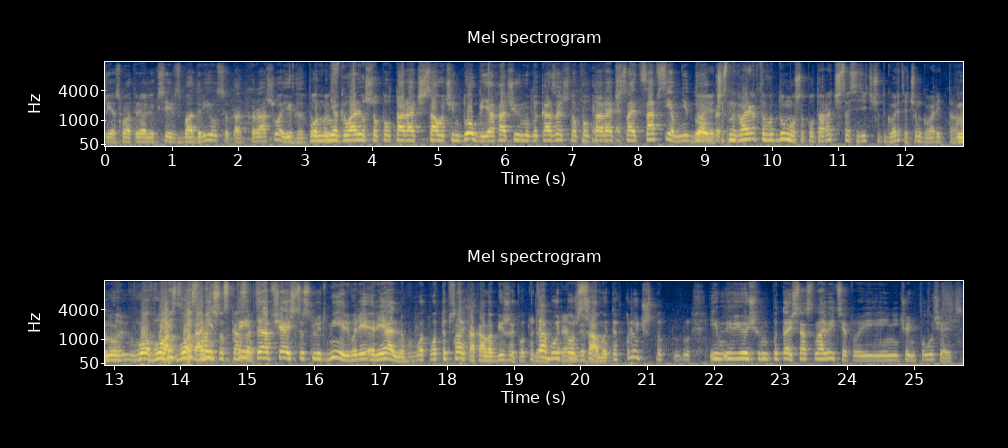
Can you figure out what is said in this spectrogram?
Я смотрю, Алексей взбодрился так хорошо, и он мне говорил, что полтора часа очень долго, я хочу ему доказать, что полтора часа это совсем Да, недолго. я, честно говоря, как-то вот думал, что полтора часа сидите, что-то говорить, о чем говорить-то. Ну, вот, вот, Есть- вот, есть они, что ты, сказать. ты общаешься с людьми ре- реально, вот, вот ты посмотри, как она бежит, вот у тебя будет то же бежит. самое, ты включишь, и ее еще пытаешься остановить эту, и ничего не получается.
